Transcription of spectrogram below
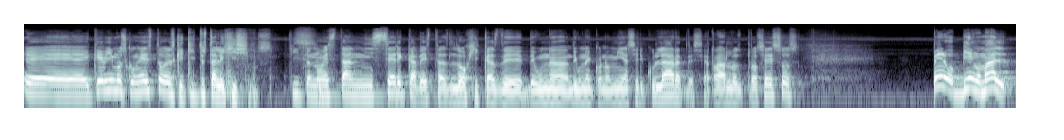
eh, ¿qué vimos con esto? Es que Quito está lejísimos. Quito no está ni cerca de estas lógicas de, de, una, de una economía circular, de cerrar los procesos. Pero bien o mal,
